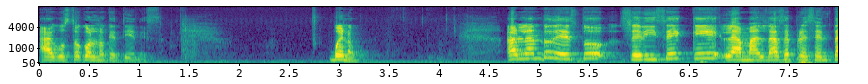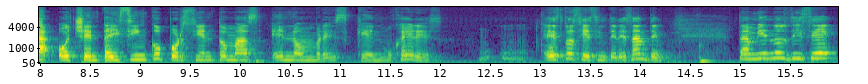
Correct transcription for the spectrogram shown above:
a gusto con lo que tienes? Bueno, Hablando de esto, se dice que la maldad se presenta 85% más en hombres que en mujeres. Esto sí es interesante. También nos dice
